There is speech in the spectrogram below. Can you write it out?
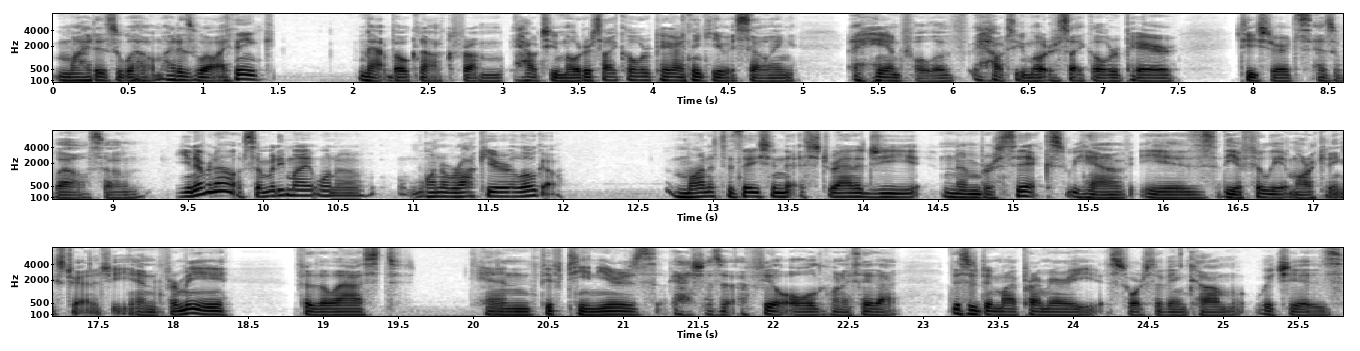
Might as well. Might as well. I think Matt Boknock from How to Motorcycle Repair, I think he was selling a handful of How to Motorcycle Repair t-shirts as well. So you never know. Somebody might want to want to rock your logo. Monetization strategy number six we have is the affiliate marketing strategy. And for me, for the last 10, 15 years, gosh, I feel old when I say that. This has been my primary source of income, which is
